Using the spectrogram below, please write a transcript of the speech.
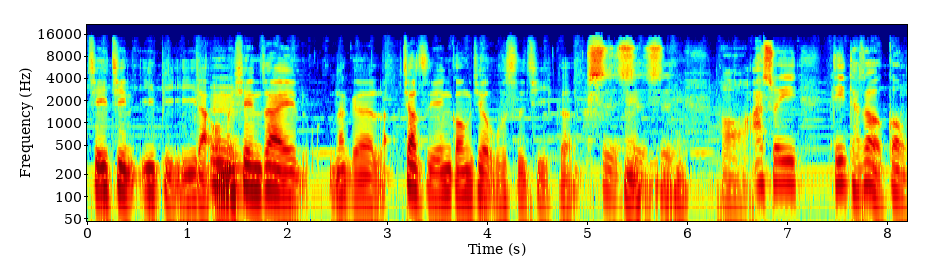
接近一比一了。嗯我们现在那个教职员工就五十几个。是是是，哦啊，所以第一他说有供，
